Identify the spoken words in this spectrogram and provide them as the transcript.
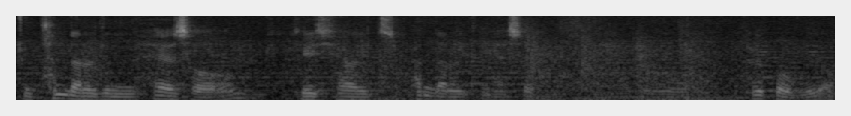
좀 판단을 좀 해서 개시할지 판단을 좀 해서 어, 할 거고요.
